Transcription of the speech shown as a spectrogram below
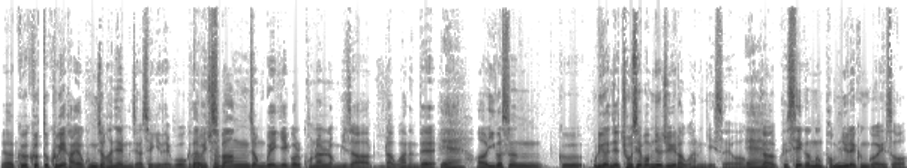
그, 그것도 그게 과연 공정하냐의 문제가 제기되고, 그 다음에 그렇죠. 지방정부에게 이걸 권한을 넘기자라고 하는데, 예. 어, 이것은 그, 우리가 이제 조세법률주의라고 하는 게 있어요. 예. 그러니까 그 세금은 법률에 근거해서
